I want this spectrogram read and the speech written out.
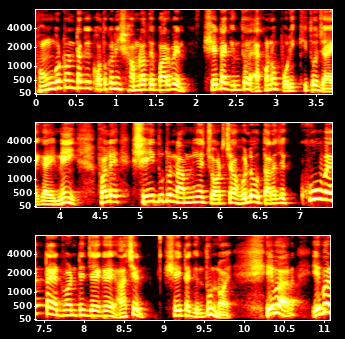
সংগঠনটাকে কতখানি সামলাতে পারবেন সেটা কিন্তু এখনও পরীক্ষিত জায়গায় নেই। ফলে সেই দুটো নাম নিয়ে চর্চা হলেও তারা যে খুব একটা অ্যাডভান্টেজ জায়গায় আছেন, সেইটা কিন্তু নয়। এবার এবার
